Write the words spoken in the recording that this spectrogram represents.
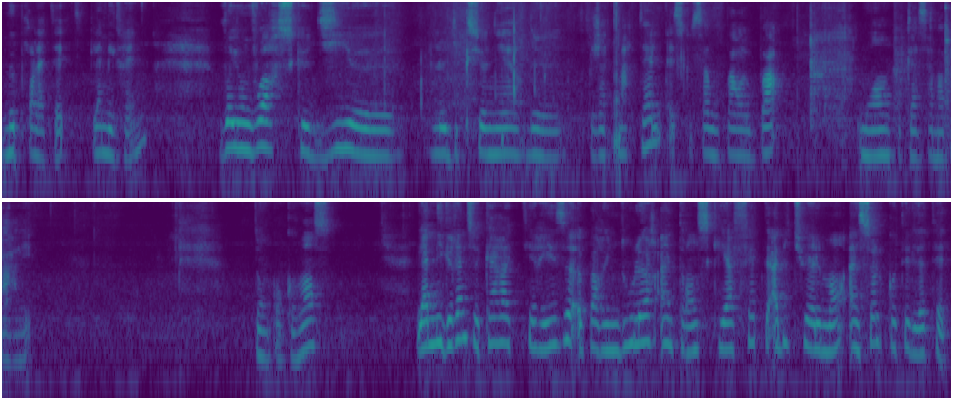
me prend la tête, la migraine. Voyons voir ce que dit le dictionnaire de Jacques Martel. Est-ce que ça vous parle ou pas? Moi en tout cas ça m'a parlé. Donc on commence. La migraine se caractérise par une douleur intense qui affecte habituellement un seul côté de la tête.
